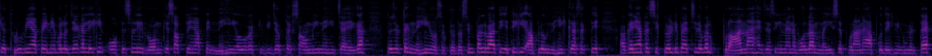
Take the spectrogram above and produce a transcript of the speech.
के थ्रू भी यहाँ पे इनेबल हो जाएगा, लेकिन ऑफिशियली रोम के साथ तो यहाँ पे नहीं होगा, क्योंकि जब तक साउमी नहीं चाहेगा तो जब तक नहीं हो सकता। तो सिंपल बात ये थी कि आप लोग नहीं कर सकते। अगर यहाँ पे सिक्योरिटी पैच लेवल पुराना है, जैसे कि मैंने बोला, मई से पुराना आपको देखने को मिलता है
